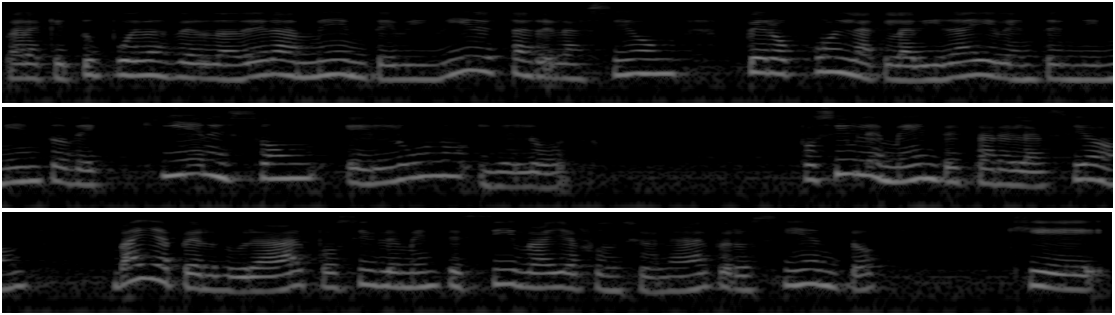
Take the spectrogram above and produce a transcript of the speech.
para que tú puedas verdaderamente vivir esta relación, pero con la claridad y el entendimiento de quiénes son el uno y el otro. Posiblemente esta relación vaya a perdurar, posiblemente sí vaya a funcionar, pero siento que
